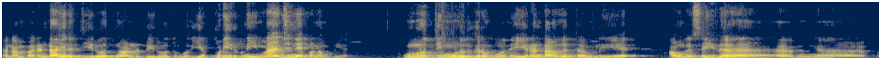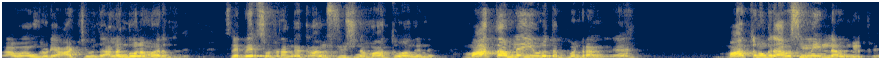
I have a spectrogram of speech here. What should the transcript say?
நம்ம ரெண்டாயிரத்தி இருபத்தி நாலு டு இருபத்தி ஒன்பது எப்படி இருக்குன்னு இமேஜினே பண்ண முடியாது. முன்னூத்தி மூணு இருக்கிற போதே இரண்டாவது டேர்ம்லயே அவங்க செய்த அவங்களுடைய ஆட்சி வந்து அலங்கோலமா இருந்தது. சில பேர் சொல்றாங்க கான்ஸ்டியூஷனை மாத்துவாங்கன்னு. மாத்தாமலே இவ்வளவு தப்பு பண்றாங்க மாத்தணுங்கிற அவசியமே இல்லை அவங்களுக்கு.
